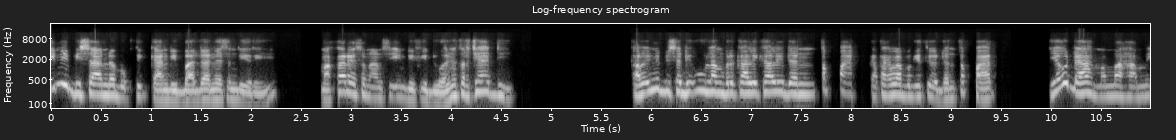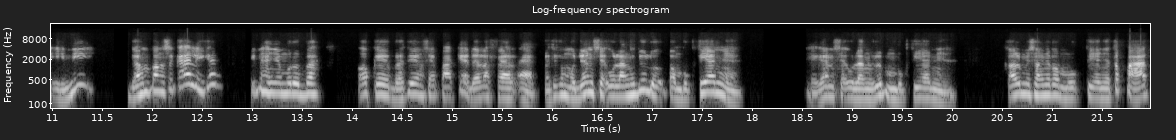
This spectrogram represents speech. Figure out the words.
ini bisa Anda buktikan di badannya sendiri, maka resonansi individualnya terjadi. Kalau ini bisa diulang berkali-kali dan tepat, katakanlah begitu, dan tepat, ya udah memahami ini gampang sekali kan. Ini hanya merubah, oke okay, berarti yang saya pakai adalah VLF. Berarti kemudian saya ulangi dulu pembuktiannya. Ya kan, saya ulang dulu pembuktiannya. Kalau misalnya pembuktiannya tepat,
